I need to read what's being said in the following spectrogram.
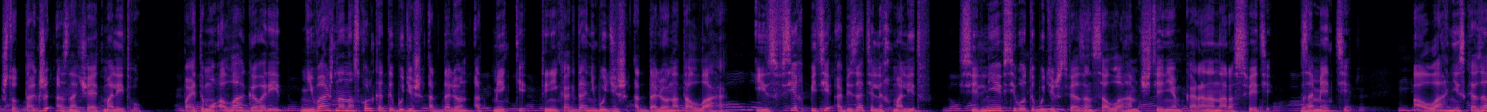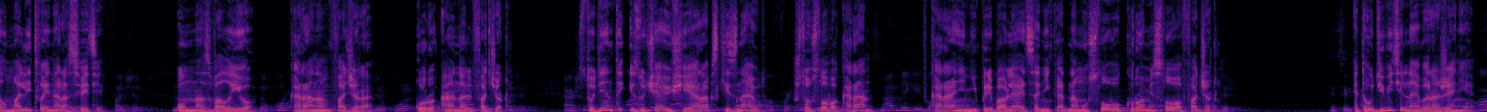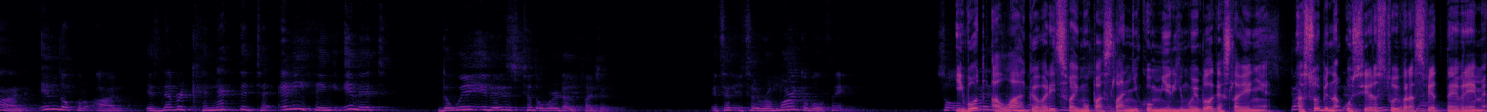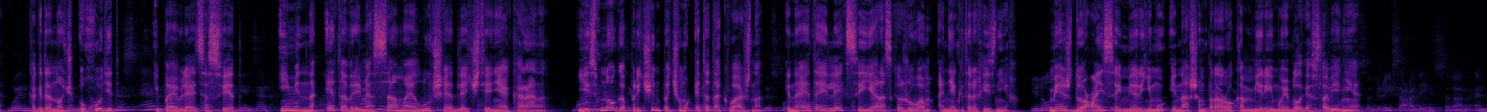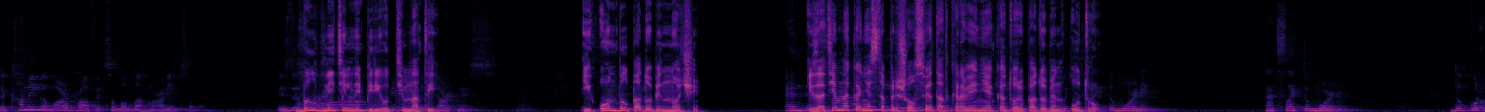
что также означает молитву. Поэтому Аллах говорит, неважно, насколько ты будешь отдален от Мекки, ты никогда не будешь отдален от Аллаха. И из всех пяти обязательных молитв, сильнее всего ты будешь связан с Аллахом чтением Корана на рассвете. Заметьте, Аллах не сказал молитвой на рассвете. Он назвал ее Кораном Фаджра, Кур'ан аль-Фаджр. Студенты, изучающие арабский, знают, что слово «Коран» в Коране не прибавляется ни к одному слову, кроме слова «фаджр». Это удивительное выражение. И вот Аллах говорит своему посланнику, мир ему и благословение, особенно усердствуй в рассветное время, когда ночь уходит и появляется свет. Именно это время самое лучшее для чтения Корана. Есть много причин, почему это так важно. И на этой лекции я расскажу вам о некоторых из них. Между Айсой, мир ему, и нашим пророком, мир ему и благословение, был длительный период темноты. И он был подобен ночи. И затем, наконец-то, пришел свет откровения, который подобен утру.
